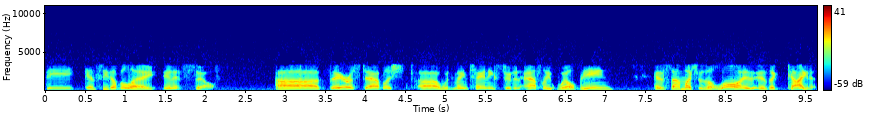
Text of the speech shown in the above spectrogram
the NCAA in itself, Uh, they're established uh, with maintaining student athlete well being, and it's not much as a law as, as a guidance.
